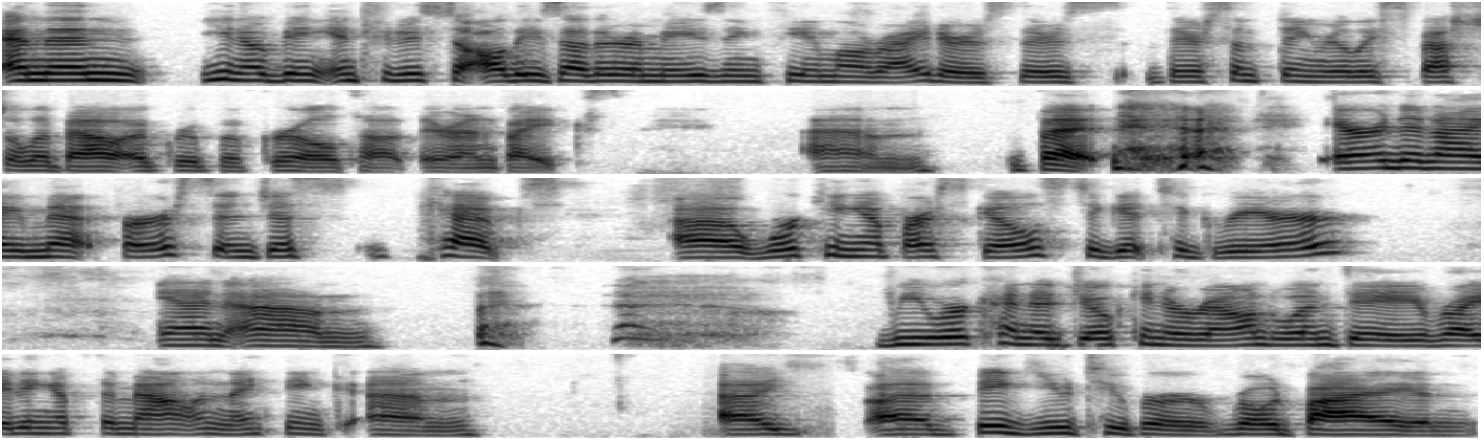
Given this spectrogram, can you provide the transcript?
and then you know being introduced to all these other amazing female writers, there's there's something really special about a group of girls out there on bikes. Um, but Erin and I met first and just kept uh, working up our skills to get to Greer and um, we were kind of joking around one day riding up the mountain. I think um, a, a big YouTuber rode by, and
